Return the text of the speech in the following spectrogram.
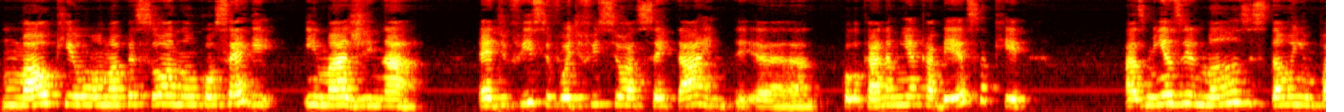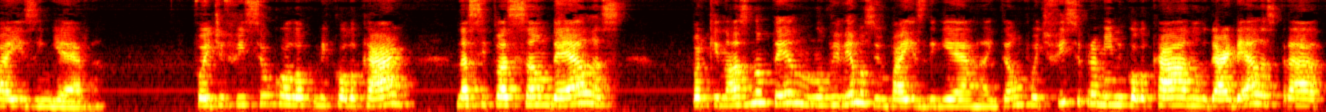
mal que uma pessoa não consegue imaginar. É difícil, foi difícil aceitar, é, colocar na minha cabeça que as minhas irmãs estão em um país em guerra. Foi difícil colo me colocar na situação delas, porque nós não temos, não vivemos em um país de guerra. Então foi difícil para mim me colocar no lugar delas para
